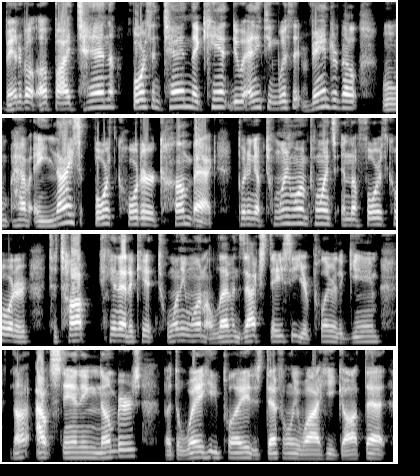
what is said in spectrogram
Vanderbilt up by 10, fourth and 10. They can't do anything with it. Vanderbilt will have a nice fourth quarter comeback, putting up 21 points in the fourth quarter to top Connecticut 21 11. Zac Stacy, your player of the game. Not outstanding numbers, but the way he played is definitely why he got that.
